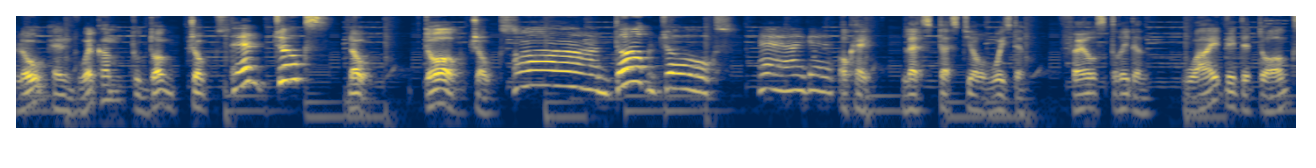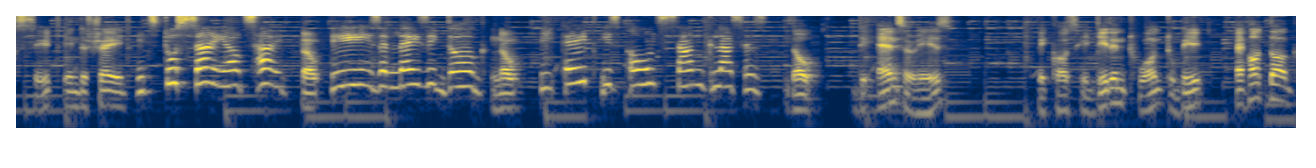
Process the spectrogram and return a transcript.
Hello and welcome to Dog Jokes. Dad jokes? No, dog jokes. Ah, dog jokes. Yeah, I get it. Okay, let's test your wisdom. First riddle. Why did the dog sit in the shade? It's too sunny outside. No, He is a lazy dog. no, He ate his own sunglasses. no. The answer is because he didn't want to be a hot dog.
